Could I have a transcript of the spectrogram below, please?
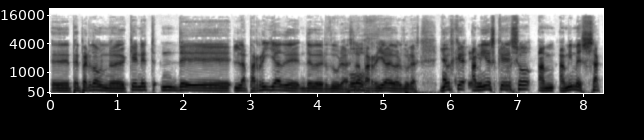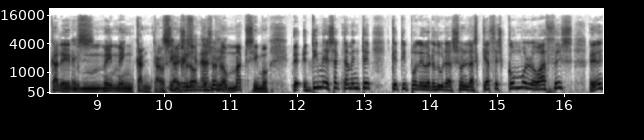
eh, pe- perdón, eh, Kenneth, de la parrilla de, de verduras, la parrilla de verduras. Yo es que, a mí es que eso, a, a mí me saca de... Es- me, me encanta, o es sea, es lo- eso es lo máximo. Eh, dime exactamente qué tipo de verduras son las que haces, cómo lo haces, ¿eh?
